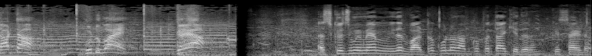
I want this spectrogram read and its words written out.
टाटा गुड बाय गया। एक्सक्यूज मी मैम इधर वाटर कूलर आपको पता है किधर है? किस साइड है?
